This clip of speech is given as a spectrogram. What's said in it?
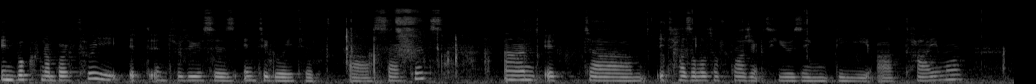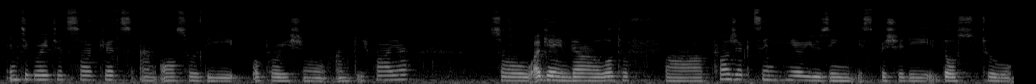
In book number three it introduces integrated uh, circuits and it um, it has a lot of projects using the uh, timer integrated circuits and also the operational amplifier. So again there are a lot of uh, projects in here using especially those two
